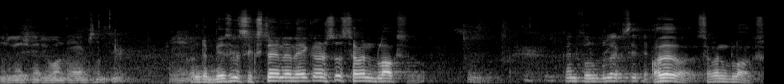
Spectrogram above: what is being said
దుర్గేష్ గారు వాంట్ యాడ్ సంథింగ్ అంటే basic sixty nine acres seven blocks కానీ ఫోర్ బ్లాక్స్ అదే సెవెన్ బ్లాక్స్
